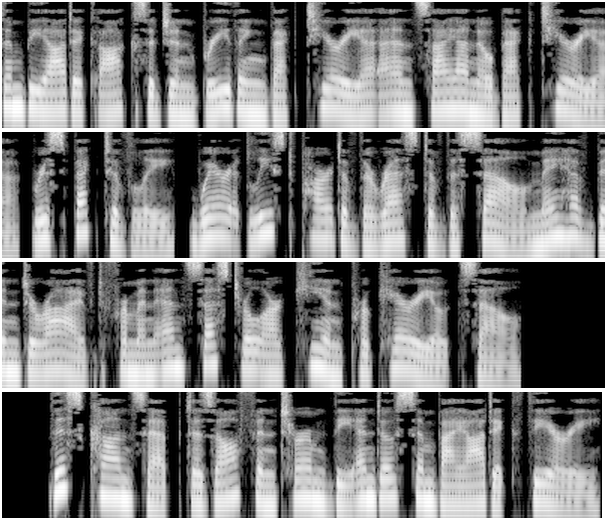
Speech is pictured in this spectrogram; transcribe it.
symbiotic oxygen-breathing bacteria and cyanobacteria, respectively, where at least part of the rest of the cell may have been derived from an ancestral archaean prokaryote cell. This concept is often termed the endosymbiotic theory.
